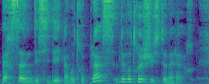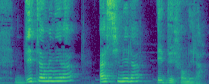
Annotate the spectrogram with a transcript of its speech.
personne décider à votre place de votre juste valeur. Déterminez-la, assumez-la et défendez-la.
